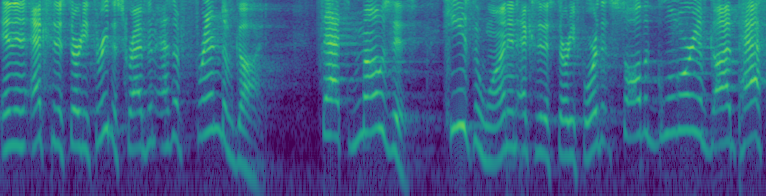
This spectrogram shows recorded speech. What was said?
and then Exodus 33 describes him as a friend of God. That's Moses. He's the one in Exodus 34 that saw the glory of God pass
